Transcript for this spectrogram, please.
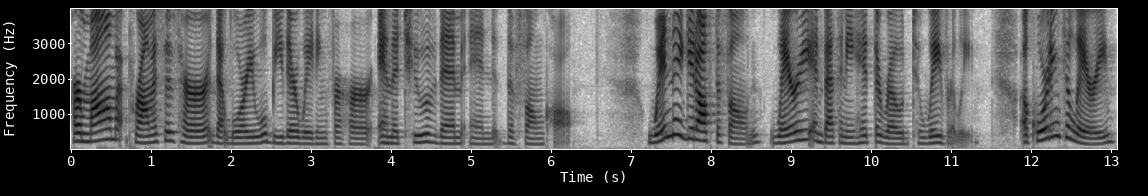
Her mom promises her that Lori will be there waiting for her and the two of them end the phone call. When they get off the phone, Larry and Bethany hit the road to Waverly. According to Larry,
